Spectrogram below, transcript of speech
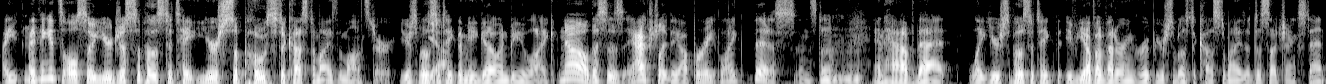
I, I think it's also you're just supposed to take you're supposed to customize the monster. You're supposed Yeah. to take the Mi-Go and be like, no, this is actually they operate like this and stuff, Mhm. and have that like you're supposed to take the, if you have a veteran group, you're supposed to customize it to such an extent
